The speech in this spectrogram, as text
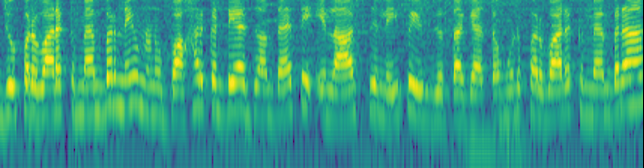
ਜੋ ਪਰਿਵਾਰਕ ਮੈਂਬਰ ਨੇ, ਉਹਨਾਂ ਨੂੰ ਬਾਹਰ ਕੱਢਿਆ ਜਾਂਦਾ ਹੈ ਤੇ ਇਲਾਜ ਦੇ ਲਈ ਭੇਜ ਦਿੱਤਾ ਗਿਆ। ਤਾਂ ਹੁਣ ਪਰਿਵਾਰਕ ਮੈਂਬਰਾਂ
